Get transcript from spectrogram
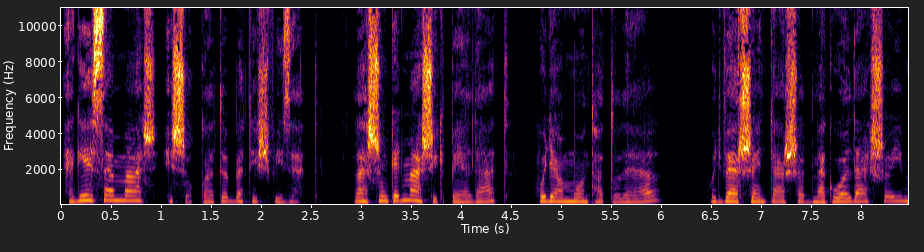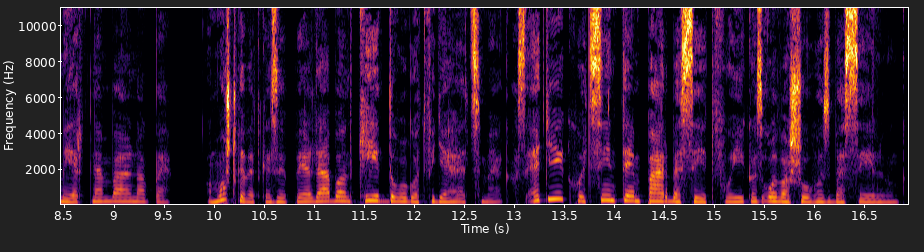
Egészen más és sokkal többet is fizet. Lássunk egy másik példát, hogyan mondhatod el, hogy versenytársad megoldásai miért nem válnak be. A most következő példában két dolgot figyelhetsz meg. Az egyik, hogy szintén párbeszéd folyik, az olvasóhoz beszélünk.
